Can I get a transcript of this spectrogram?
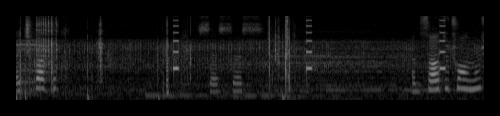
Ay çık artık. Ses ses. Hadi saat 3 olmuş.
